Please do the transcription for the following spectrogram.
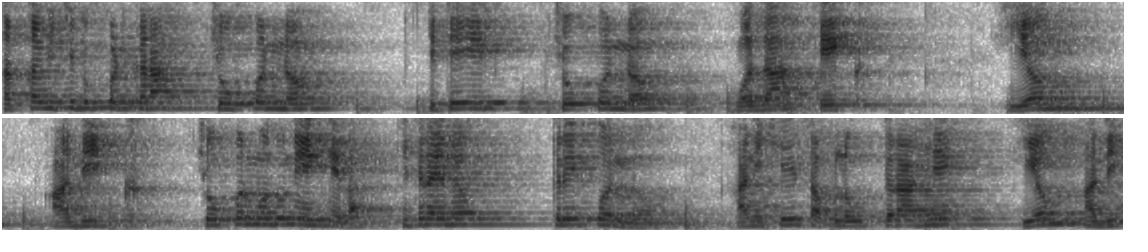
सत्तावीसची दुप्पट करा. चोपन्न. किती येईल? चोपन्न वजा एक. यम अधिक चोपन्नमधून एक गेला. किती राहिलं? त्रेपन्न. आणि हेच आपलं उत्तर आहे. यम अधिक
